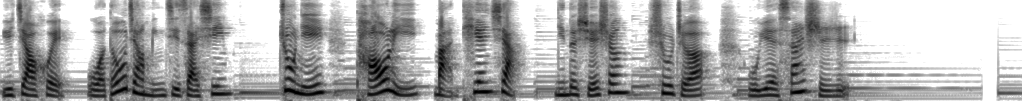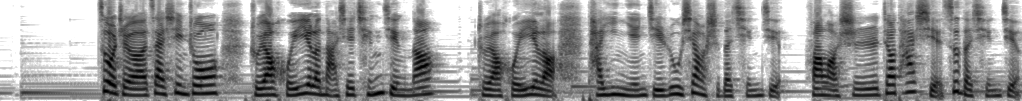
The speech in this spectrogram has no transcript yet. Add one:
与教诲，我都将铭记在心。祝您桃李满天下！您的学生舒哲，五月三十日。作者在信中主要回忆了哪些情景呢？主要回忆了他一年级入校时的情景。方老师教他写字的情景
